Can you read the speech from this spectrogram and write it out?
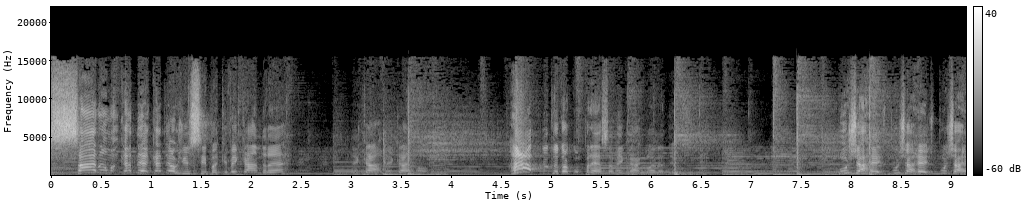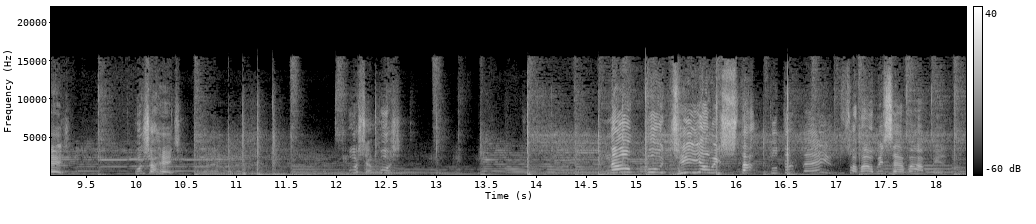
lançaram. Cadê, cadê os discípulos aqui? Vem cá, André. Vem cá, vem cá, irmão. Rápido que eu estou com pressa. Vem cá, glória a Deus. Puxa a rede, puxa a rede, puxa a rede. Puxa a rede. Puxa, puxa. Não podiam estar. Tu também, tu só vai observar, Pedro.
